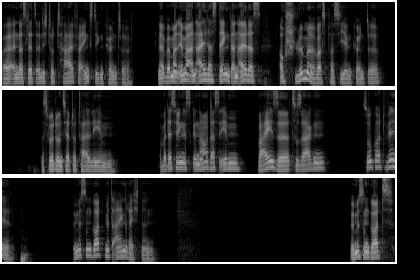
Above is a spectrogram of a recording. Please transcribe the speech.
weil einen das letztendlich total verängstigen könnte. Ja, wenn man immer an all das denkt, an all das auch Schlimme, was passieren könnte, das würde uns ja total lähmen. Aber deswegen ist genau das eben weise zu sagen, so Gott will. Wir müssen Gott mit einrechnen. Wir müssen Gott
